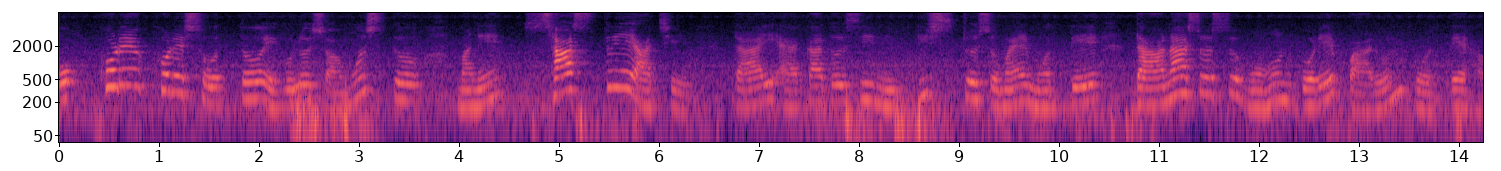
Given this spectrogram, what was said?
অক্ষরে অক্ষরে সত্য, এগুলো সমস্ত মানে শাস্ত্রে আছে। তাই একাদশী নির্দিষ্ট সময়ের মধ্যে দানা শস্য গ্রহণ করে পালন করতে হয়।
